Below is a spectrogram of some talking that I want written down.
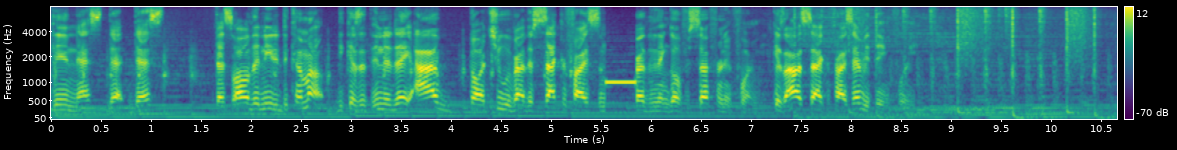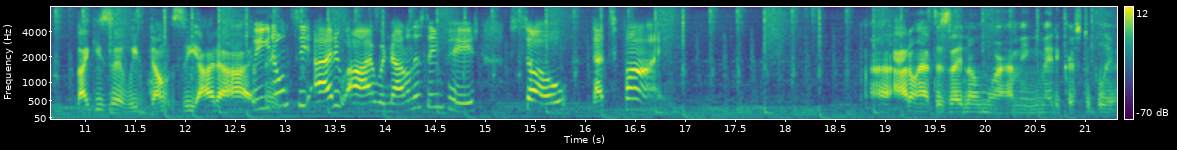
then that's that that's that's all that needed to come out. Because at the end of the day, I thought you would rather sacrifice some rather than go for suffering it for me. Because I would sacrifice everything for you. Like you said, we don't see eye to eye. We man. don't see eye to eye. We're not on the same page, so that's fine. I, I don't have to say no more. I mean, you made it crystal clear.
